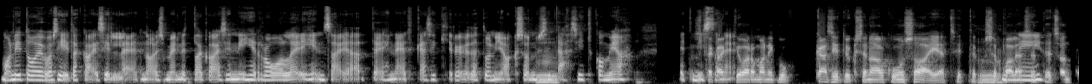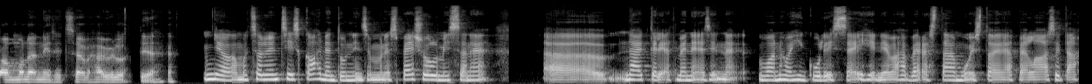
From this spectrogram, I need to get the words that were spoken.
moni toivo siitä kai silleen, että ne olisi mennyt takaisin niihin rooleihinsa ja tehneet käsikirjoitetun jakson mm. sitä sitkomia. Että missä sitä kaikki ne... varmaan niin käsityksen alkuun sai, että sitten kun mm. se paljastettiin, niin. että se on tommonen, niin sitten se vähän yllätti ehkä. Joo, mutta se oli nyt siis kahden tunnin semmoinen special, missä ne öö, näyttelijät menee sinne vanhoihin kulisseihin ja vähän verestää muistoja ja pelaa sitä,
